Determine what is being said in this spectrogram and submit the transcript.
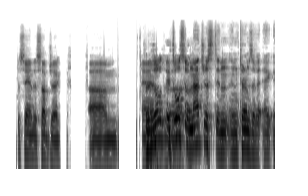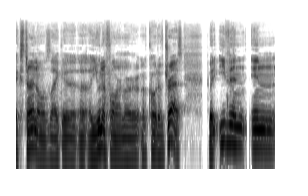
to say on this subject. Um, it's, al- it's uh, also not just in, in terms of e- externals like a, a- uniform or a code of dress, but even in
